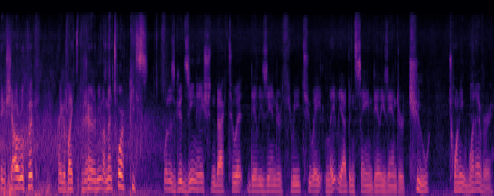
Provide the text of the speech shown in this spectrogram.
take a shower real quick, take a bike to Panera to meet my mentor. Peace. What is good, Z Nation? Back to it. Daily Xander 328. Lately, I've been saying Daily Xander 220, whatever.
